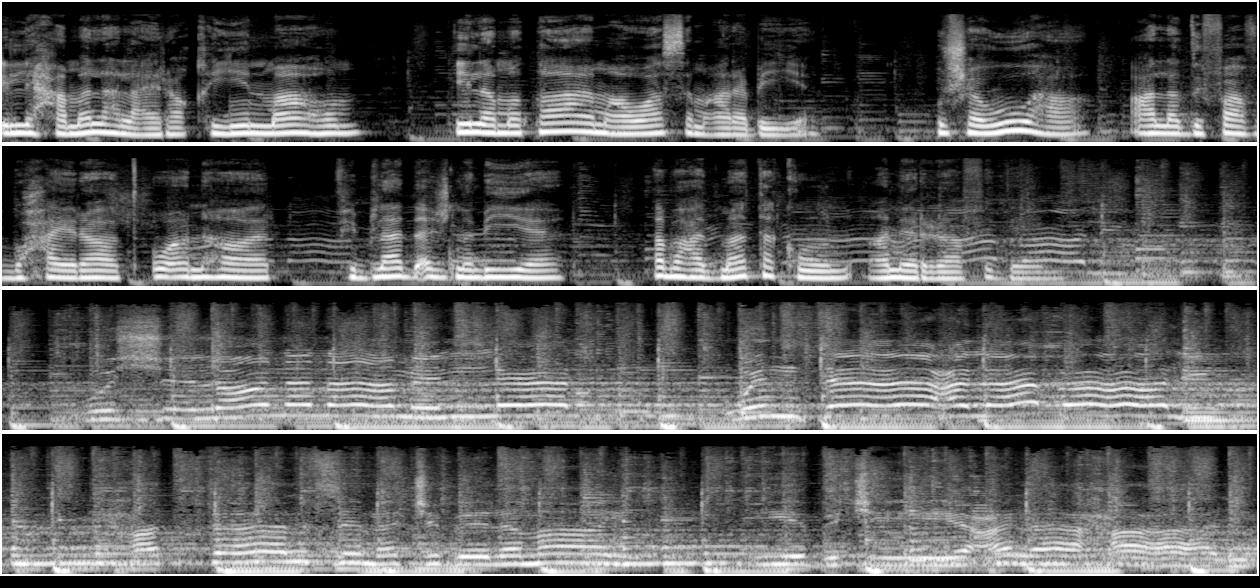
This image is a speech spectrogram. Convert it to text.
اللي حملها العراقيين معهم إلى مطاعم عواصم عربية. وشووها على ضفاف بحيرات وأنهار في بلاد أجنبية أبعد ما تكون عن الرافدين. وشلون أنام الليل؟ حتى السمك بالماي يبكي على حالي.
